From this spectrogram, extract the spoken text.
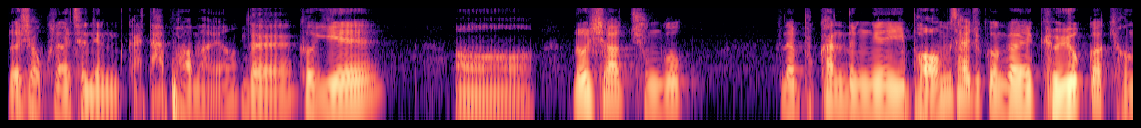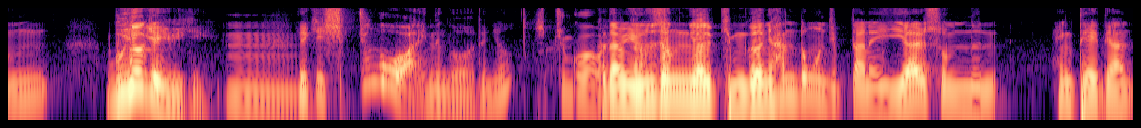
러시아 우크라이나 전쟁까지 다 포함하여 네. 거기에 어 러시아, 중국, 그다음 북한 등의 이 범사주권과의 교육과 경 무역의 위기 음. 이렇게 십중고가 와 있는 거거든요. 집중고가 그다음에 왔다. 윤석열, 김건희, 한동훈 집단의 이해할 수 없는 행태에 대한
